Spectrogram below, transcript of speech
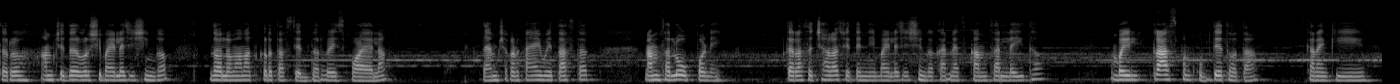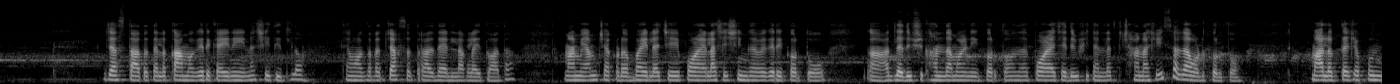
तर आमचे दरवर्षी बैलाचे शिंग दौला मामाच करत असतात दरवेळेस पोळायला. ते आमच्याकडे कायम येत असतात. आमचा लोप पण आहे. तर असं छान असे त्यांनी बैलाचे शिंग करण्याचं काम चाललं आहे इथं. बैल त्रास पण खूप देत होता. कारण की जास्त आता त्याला काम वगैरे काही नाही ना शेतीतलं. त्यामुळे त्याला जास्त त्रास द्यायला लागला आहे तो आता. आम्ही आमच्याकडं बैलाचे पोळ्याला असे शिंग वगैरे करतो. आदल्या दिवशी खांदामळणी करतो. पोळ्याच्या दिवशी त्यांना छान अशी सजावट करतो. मालक त्याच्याकडून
